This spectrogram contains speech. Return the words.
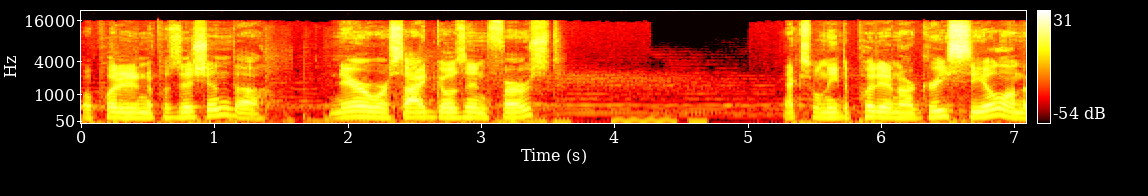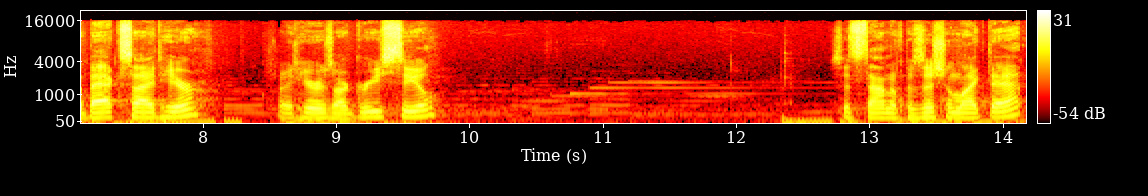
we'll put it into position. The narrower side goes in first. Next we'll need to put in our grease seal on the back side here. Right here is our grease seal. Sits down in position like that.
